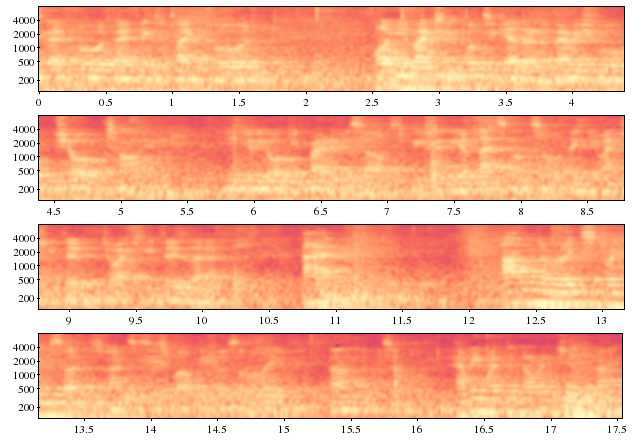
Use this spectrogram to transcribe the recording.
things go forward, how things are taken forward. What you've actually put together in a very short, short time, you, you ought to be proud of yourselves because that's not the sort of thing you actually do, to actually do that. And under extreme circumstances as well, because I believe, um, so how many went to Norwich tonight?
